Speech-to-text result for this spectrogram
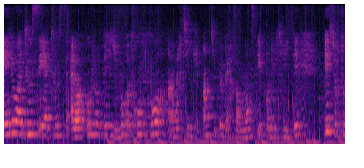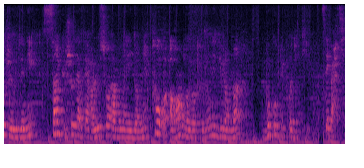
Hello à tous et à tous. Alors aujourd'hui je vous retrouve pour un article un petit peu performance et productivité. Et surtout je vais vous donner 5 choses à faire le soir avant d'aller dormir pour rendre votre journée du lendemain beaucoup plus productive. C'est parti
